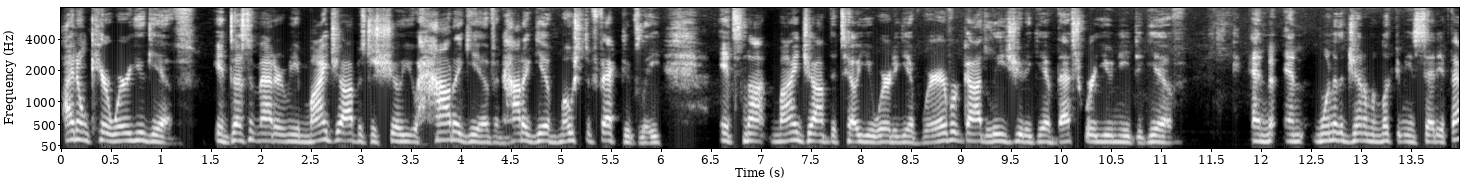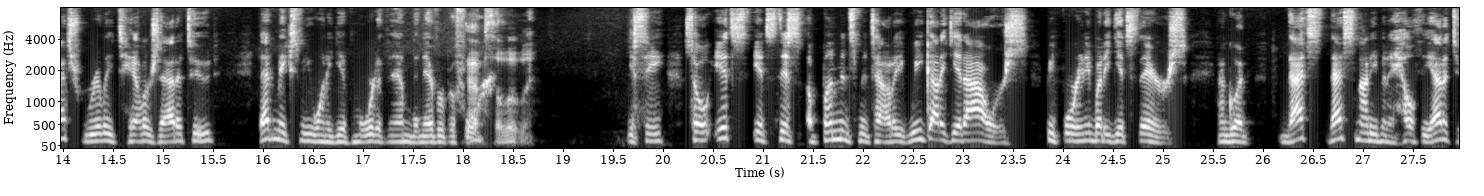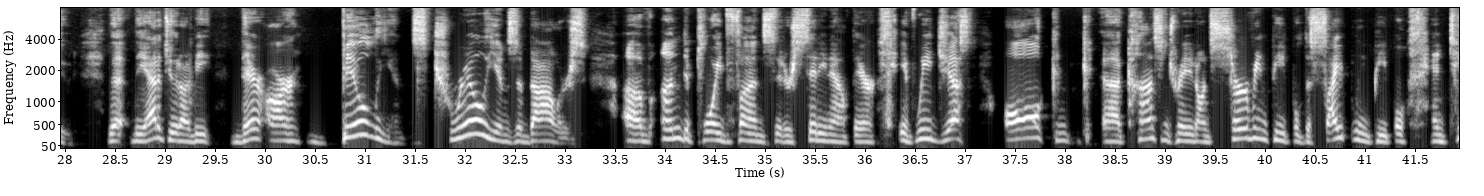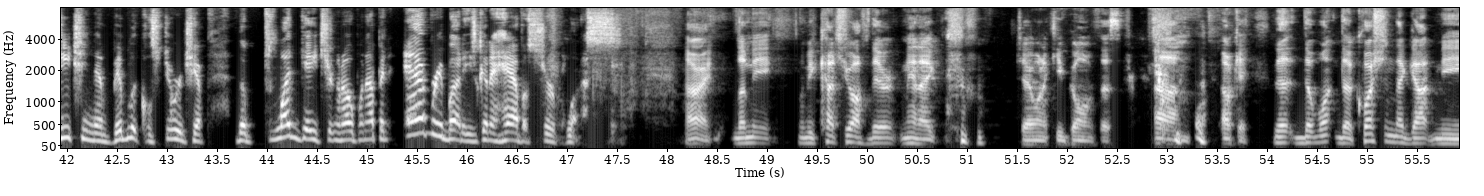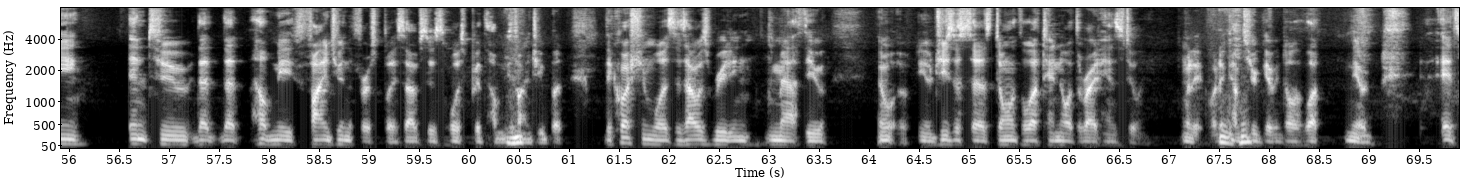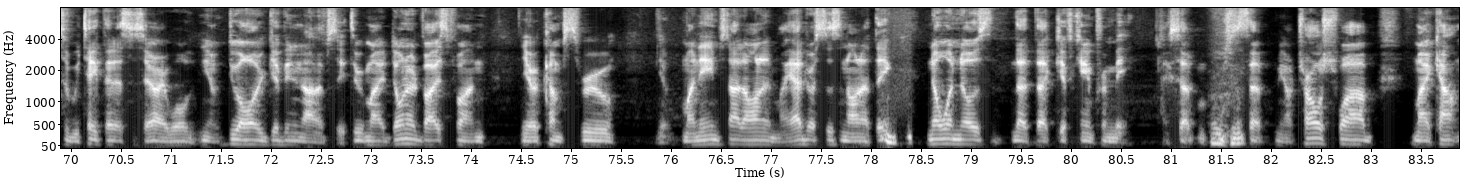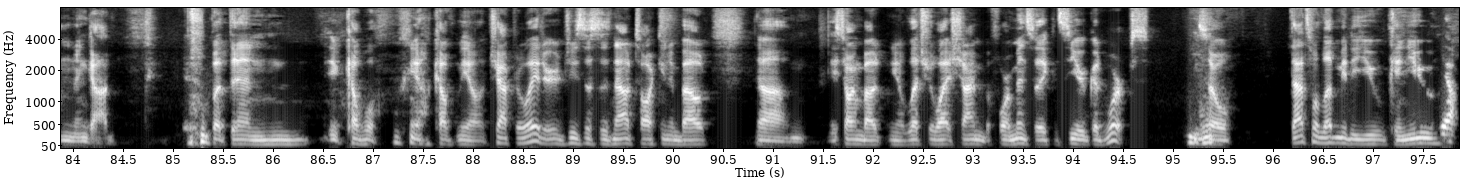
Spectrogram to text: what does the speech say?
I don't care where you give. It doesn't matter to me. My job is to show you how to give and how to give most effectively. It's not my job to tell you where to give. Wherever God leads you to give, that's where you need to give. And, and one of the gentlemen looked at me and said, if that's really Taylor's attitude, that makes me want to give more to them than ever before. Absolutely. You see? So it's, it's this abundance mentality. We got to get ours before anybody gets theirs. I'm going, that's, that's not even a healthy attitude. The, the attitude ought to be, there are billions, trillions of dollars of undeployed funds that are sitting out there. If we just all con- uh, concentrated on serving people, discipling people, and teaching them biblical stewardship, the floodgates are going to open up, and everybody's going to have a surplus. All right, let me let me cut you off there, man. I Jay, I want to keep going with this. Um, okay, the the one the question that got me into that that helped me find you in the first place. Obviously, it's the Holy Spirit that helped me mm-hmm. find you. But the question was, as I was reading Matthew, you know, you know, Jesus says, "Don't let the left hand know what the right hand's doing." When it when it mm-hmm. comes to your giving, don't let you know. And so we take that as to say, all right, well, you know, do all your giving anonymously through my donor advised fund. You know, it comes through. You know, my name's not on it, my address isn't on it. They, mm-hmm. no one knows that that gift came from me, except mm-hmm. except you know Charles Schwab, my accountant, and God. but then a couple, you know, couple, you know, chapter later, Jesus is now talking about, um, he's talking about, you know, let your light shine before men so they can see your good works. Mm-hmm. So that's what led me to you. Can you yeah.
